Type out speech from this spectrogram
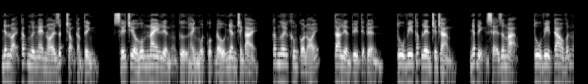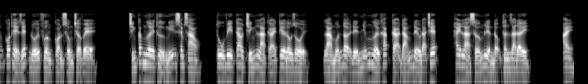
nhân loại các ngươi nghe nói rất trọng cảm tình. Xế chiều hôm nay liền cử hành một cuộc đấu nhân tranh tài, các ngươi không có nói, ta liền tùy tiện tuyển, tu vi thấp lên trên tràng, nhất định sẽ dâng mạng, tu vi cao vẫn có thể giết đối phương còn sống trở về. Chính các ngươi thử nghĩ xem sao, tu vi cao chính là cái kia lâu rồi, là muốn đợi đến những người khác cả đám đều đã chết, hay là sớm liền động thân ra đây. Ai,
